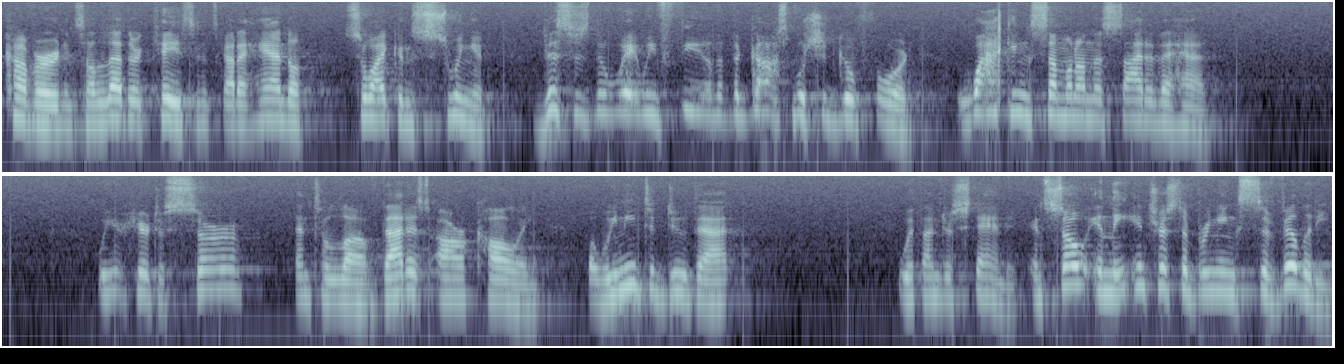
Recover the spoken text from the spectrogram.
covered, it's a leather case and it's got a handle so I can swing it. This is the way we feel that the gospel should go forward, whacking someone on the side of the head. We are here to serve and to love. That is our calling. But we need to do that with understanding. And so, in the interest of bringing civility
